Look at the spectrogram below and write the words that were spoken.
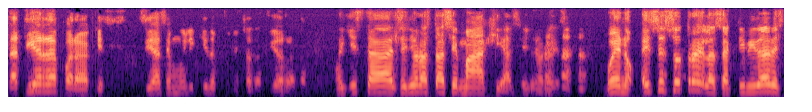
La tierra para que si, si hace muy líquido, pues la tierra también. Ahí está, el señor hasta hace magia, señores. bueno, esa es otra de las actividades.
